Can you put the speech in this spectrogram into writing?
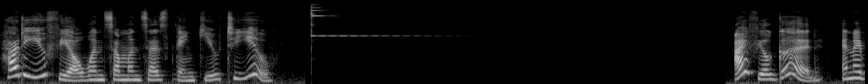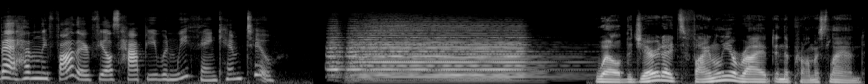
How do you feel when someone says thank you to you? I feel good, and I bet Heavenly Father feels happy when we thank Him too. Well, the Jaredites finally arrived in the Promised Land.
